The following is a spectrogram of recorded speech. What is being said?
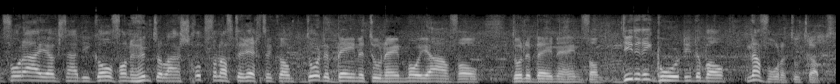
voor Ajax na die goal van Huntelaar. Schot vanaf de rechterkant door de benen toen heen. Mooie aanval door de benen heen van Diederik Boer die de bal naar voren toe trapt.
